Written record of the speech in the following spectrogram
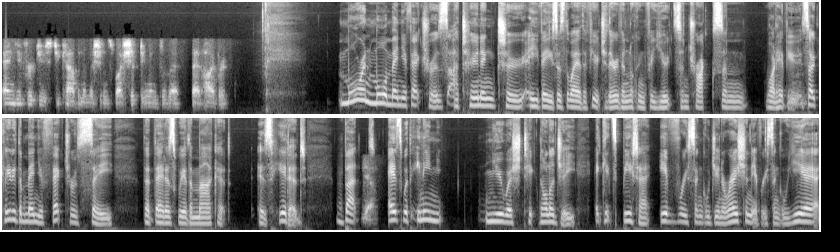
and you've reduced your carbon emissions by shifting into that, that hybrid. More and more manufacturers are turning to EVs as the way of the future. They're even looking for utes and trucks and what have you. So clearly, the manufacturers see that that is where the market is headed. But yeah. as with any newish technology, it gets better every single generation, every single year.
